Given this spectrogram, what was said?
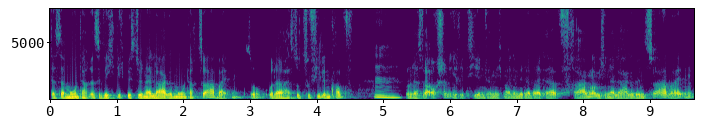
Das am Montag ist wichtig. Bist du in der Lage, Montag zu arbeiten? So, oder hast du zu viel im Kopf? Mhm. Und das war auch schon irritierend, wenn mich meine Mitarbeiter fragen, ob ich in der Lage bin zu arbeiten.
